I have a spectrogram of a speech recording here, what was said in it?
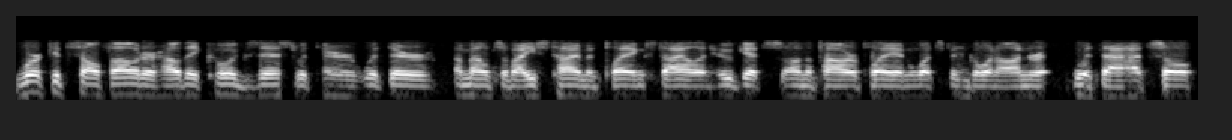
work itself out or how they coexist with their with their amounts of ice time and playing style and who gets on the power play and what's been going on with that. So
